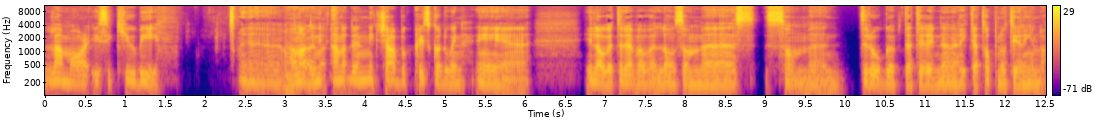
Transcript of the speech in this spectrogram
Lamar Easy Och han, hade, han hade Nick Chubb och Chris Godwin i, eh, i laget och det var väl de som, eh, som drog upp det till den här riktiga toppnoteringen då.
